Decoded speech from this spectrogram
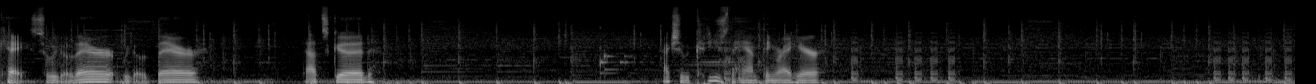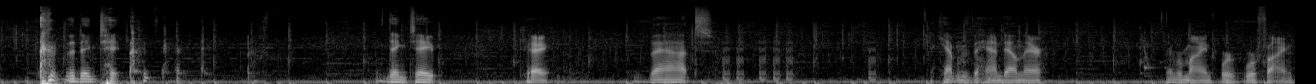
Okay, so we go there, we go there. That's good. Actually, we could use the hand thing right here. the dang tape. dang tape. Okay. That. I can't move the hand down there. Never mind. We're, we're fine.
